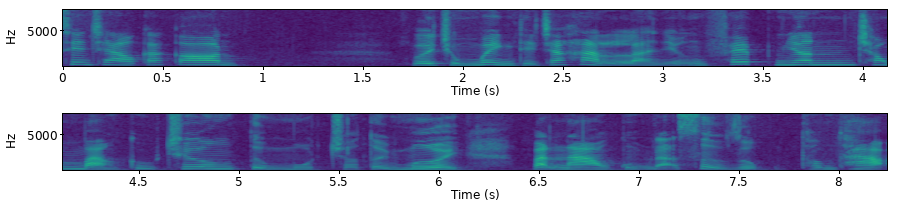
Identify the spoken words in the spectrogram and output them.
Xin chào các con. Với chúng mình thì chắc hẳn là những phép nhân trong bảng cửu trương từ 1 cho tới 10 bạn nào cũng đã sử dụng thông thạo.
